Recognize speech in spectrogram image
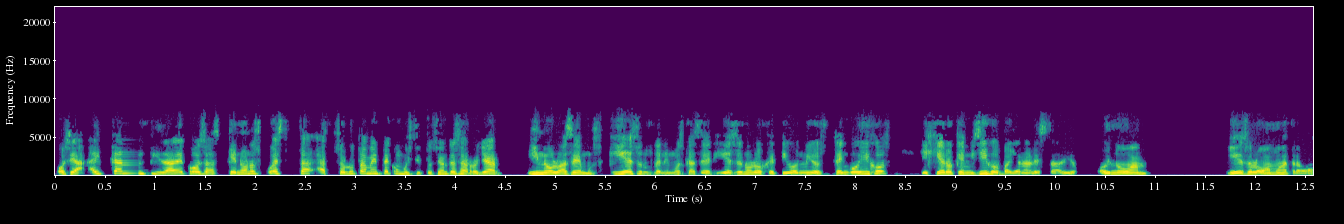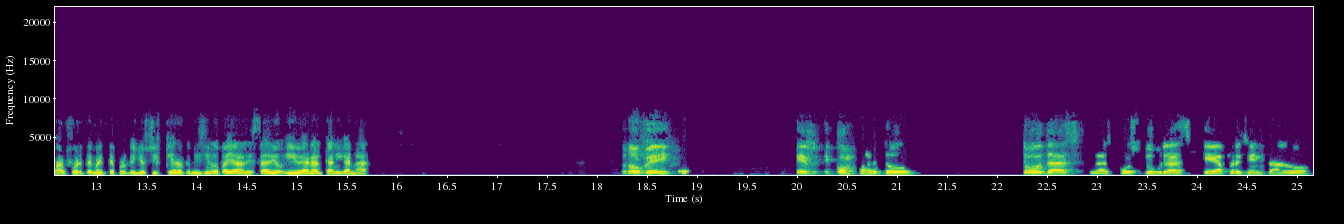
O sea, hay cantidad de cosas que no nos cuesta absolutamente como institución desarrollar y no lo hacemos. Y eso lo tenemos que hacer y ese es uno de los objetivos míos. Tengo hijos y quiero que mis hijos vayan al estadio. Hoy no van. Y eso lo vamos a trabajar fuertemente porque yo sí quiero que mis hijos vayan al estadio y vean al Cali ganar. Profe, comparto todas las posturas que ha presentado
